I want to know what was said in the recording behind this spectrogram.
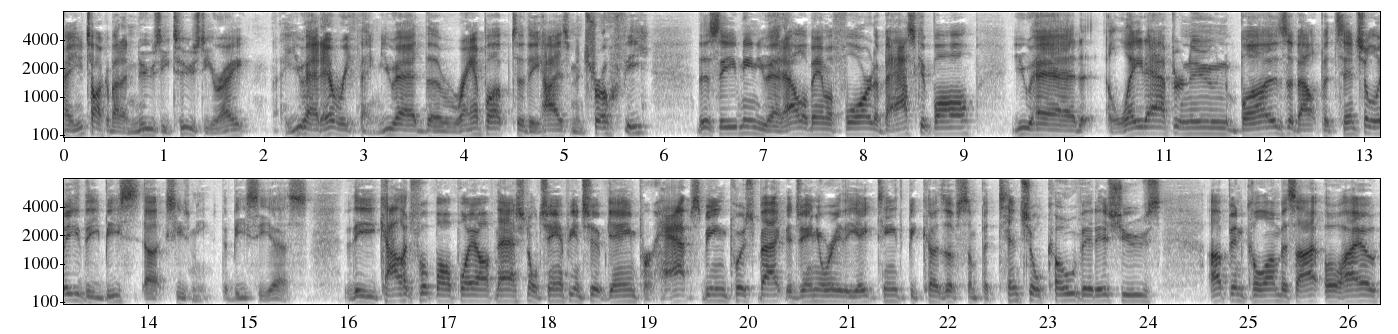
you talk about a newsy Tuesday, right? you had everything. You had the ramp up to the Heisman Trophy this evening. You had Alabama, Florida basketball. You had a late afternoon buzz about potentially the B, uh, excuse me, the BCS, the College Football Playoff National Championship game, perhaps being pushed back to January the 18th because of some potential COVID issues up in Columbus, Ohio.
